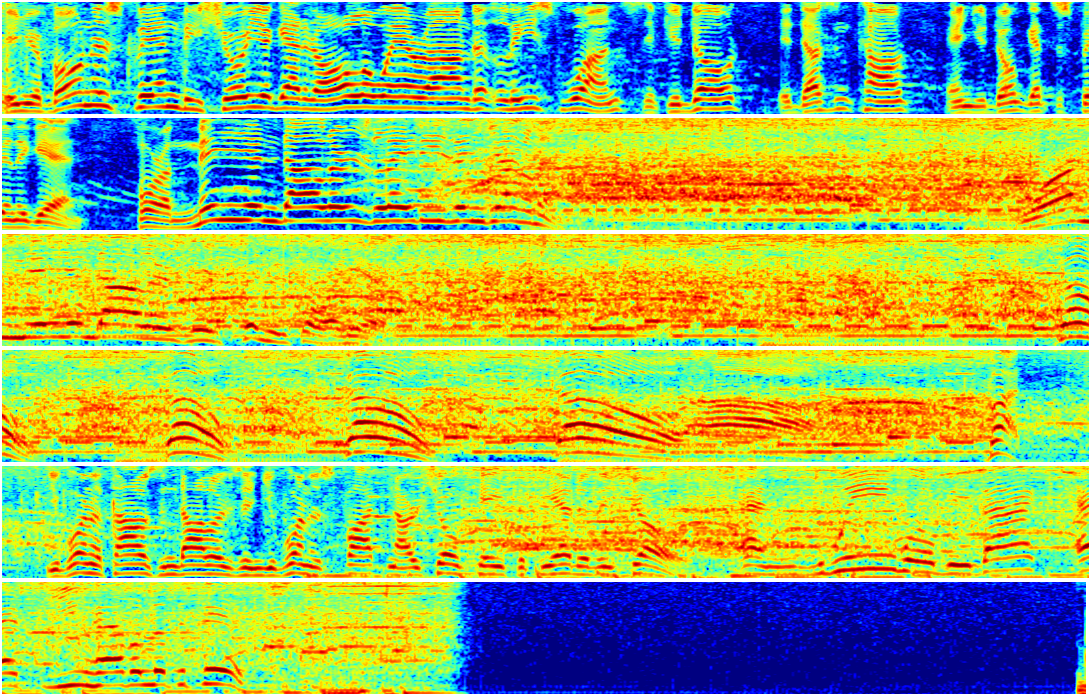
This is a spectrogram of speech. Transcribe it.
in your bonus spin, be sure you get it all the way around at least once. If you don't, it doesn't count and you don't get to spin again. For a million dollars, ladies and gentlemen. Here. Go, go, go, go. Ah. But You've won $1,000 and you've won a spot in our showcase at the end of the show. And we will be back after you have a look at this.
